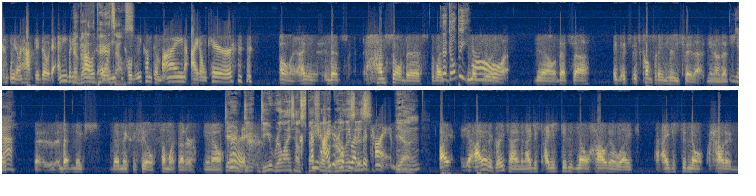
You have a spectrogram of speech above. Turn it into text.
We don't have to go to anybody's No, go to the house, or parents' you can house. totally come to mine. I don't care. Oh, I mean, that's. I'm so embarrassed, but like, No, don't be. That's no. really, you know, that's. uh it, It's it's comforting to hear you say that. You know, that's Yeah. that's- that, that makes that makes me feel somewhat better. You know, Darren, do you, do you realize how I special mean, I of a just girl hope this you had is? a good time. Yeah. Mhm. I yeah, I had a great time, and I just I just didn't know how to like. I just didn't know how to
